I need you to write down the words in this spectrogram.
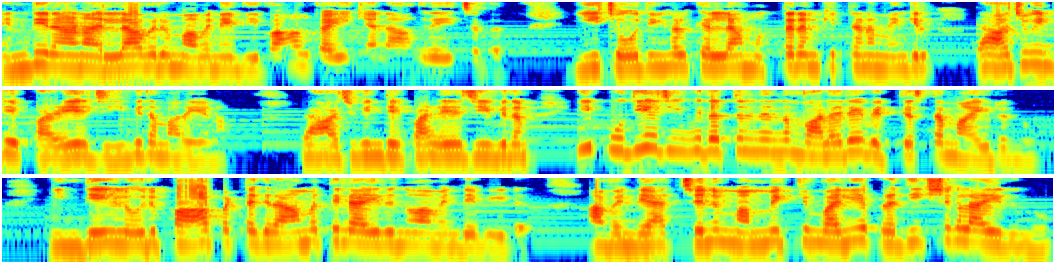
എന്തിനാണ് എല്ലാവരും അവനെ വിവാഹം കഴിക്കാൻ ആഗ്രഹിച്ചത്? ഈ ചോദ്യങ്ങൾക്കെല്ലാം ഉത്തരം കിട്ടണമെങ്കിൽ രാജുവിന്റെ പഴയ ജീവിതം അറിയണം. രാജുവിന്റെ പഴയ ജീവിതം ഈ പുതിയ ജീവിതത്തിൽ നിന്നും വളരെ വ്യത്യസ്തമായിരുന്നു. ഇന്ത്യയിൽ ഒരു പാവപ്പെട്ട ഗ്രാമത്തിലായിരുന്നു അവന്റെ വീട്. അവന്റെ അച്ഛനും അമ്മയ്ക്കും വലിയ പ്രതീക്ഷകളായിരുന്നു.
